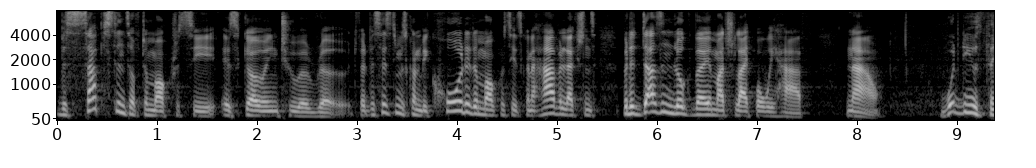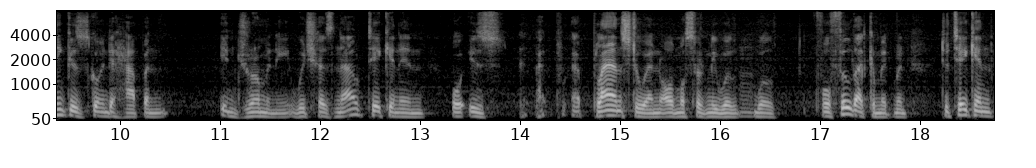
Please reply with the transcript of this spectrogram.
the substance of democracy is going to erode, that the system is going to be called a democracy, it's going to have elections, but it doesn't look very much like what we have now. What do you think is going to happen in Germany, which has now taken in or is plans to and almost certainly will, mm. will fulfill that commitment to take in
